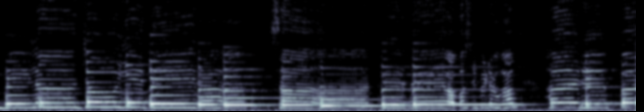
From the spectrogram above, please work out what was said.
मिला जो ये तेरा साथ है। वापस रिपीट होगा। हर पल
